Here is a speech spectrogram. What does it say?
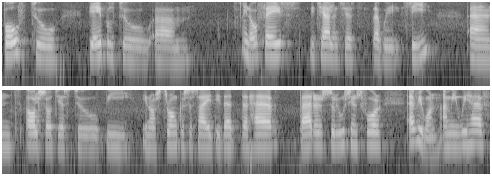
both to be able to, um, you know, face the challenges that we see, and also just to be, you know, stronger society that that have better solutions for everyone. I mean, we have,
